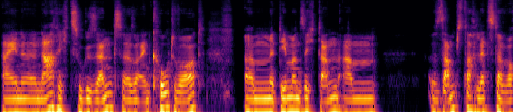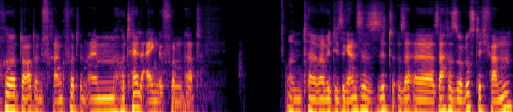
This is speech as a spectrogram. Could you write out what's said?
eine Nachricht zugesandt, also ein Codewort, ähm, mit dem man sich dann am Samstag letzter Woche dort in Frankfurt in einem Hotel eingefunden hat. Und äh, weil wir diese ganze Sit äh, Sache so lustig fanden,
